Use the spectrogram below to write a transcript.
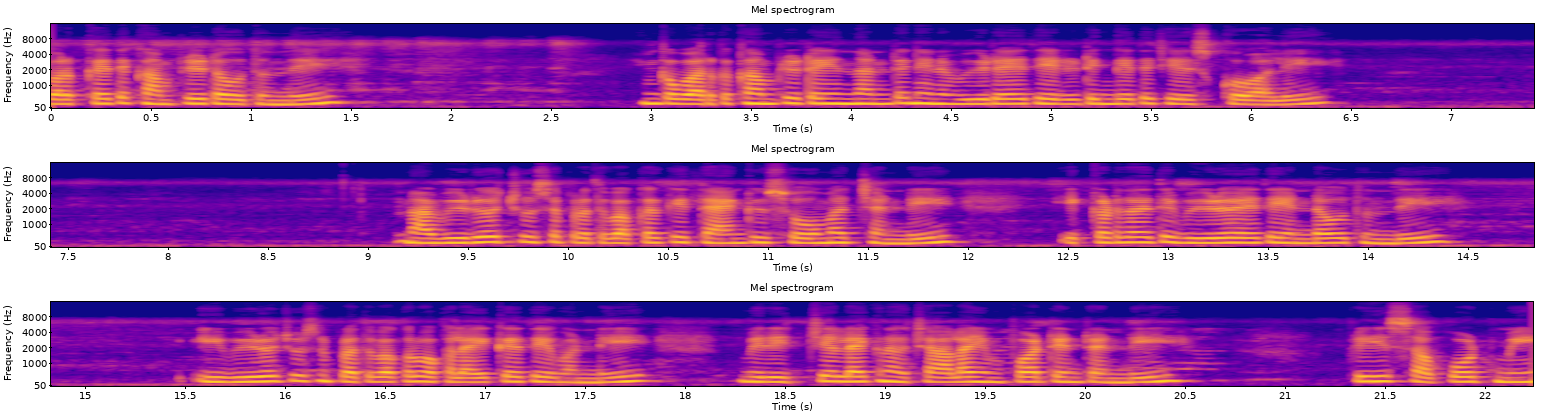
వర్క్ అయితే కంప్లీట్ అవుతుంది. ఇంకా వర్క్ కంప్లీట్ అయిందంటే నేను వీడియో అయితే ఎడిటింగ్ అయితే చేసుకోవాలి. నా వీడియో చూసే ప్రతి ఒక్కరికి థ్యాంక్ యూ సో మచ్ అండి. ఇక్కడతో అయితే వీడియో అయితే ఎండ్ అవుతుంది. ఈ వీడియో చూసిన ప్రతి ఒక్కరు ఒక లైక్ అయితే ఇవ్వండి. మీరు ఇచ్చే లైక్ నాకు చాలా ఇంపార్టెంట్ అండి. Please support me.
